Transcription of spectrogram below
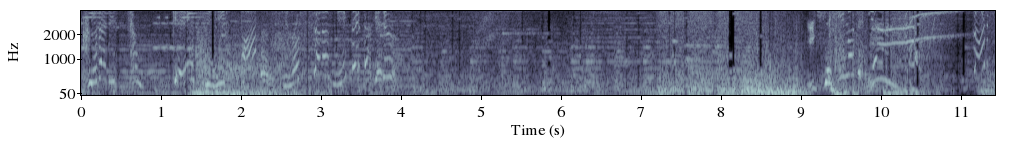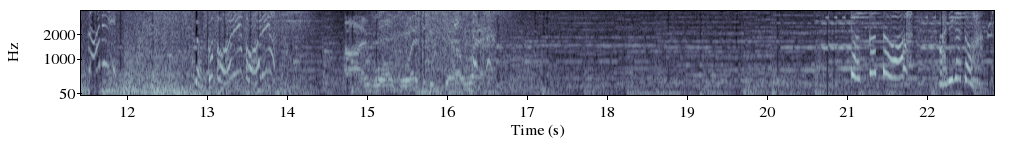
クラリスちゃん元気いっぱいうちの力見せてあげる行くぞ。今で。すそれそれそこおりゃおりゃ I won't let you get away. 助かったわ。ありがとう。先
